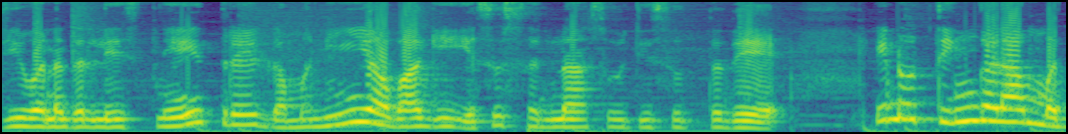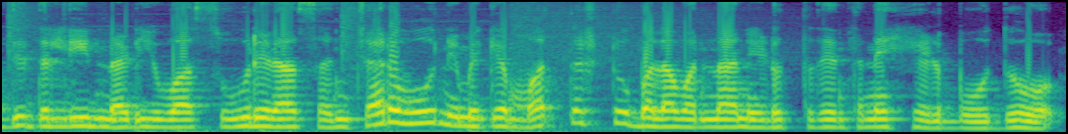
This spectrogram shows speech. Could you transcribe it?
ಜೀವನದಲ್ಲಿ ಸ್ನೇಹಿತರೆ ಗಮನೀಯವಾಗಿ ಯಶಸ್ಸನ್ನು ಸೂಚಿಸುತ್ತದೆ. ಇನ್ನು ತಿಂಗಳ ಮಧ್ಯದಲ್ಲಿ ನಡೆಯುವ ಸೂರ್ಯನ ಸಂಚಾರವು ನಿಮಗೆ ಮತ್ತಷ್ಟು ಬಲವನ್ನು ನೀಡುತ್ತದೆ ಅಂತಲೇ ಹೇಳ್ಬೋದು.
